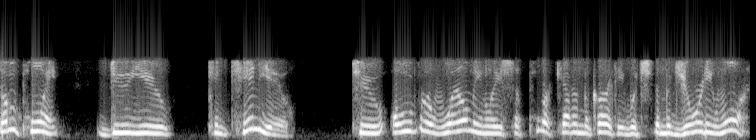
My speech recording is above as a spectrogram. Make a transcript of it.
some point, do you continue to overwhelmingly support Kevin McCarthy, which the majority want?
